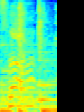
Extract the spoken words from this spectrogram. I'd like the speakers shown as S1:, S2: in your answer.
S1: casa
